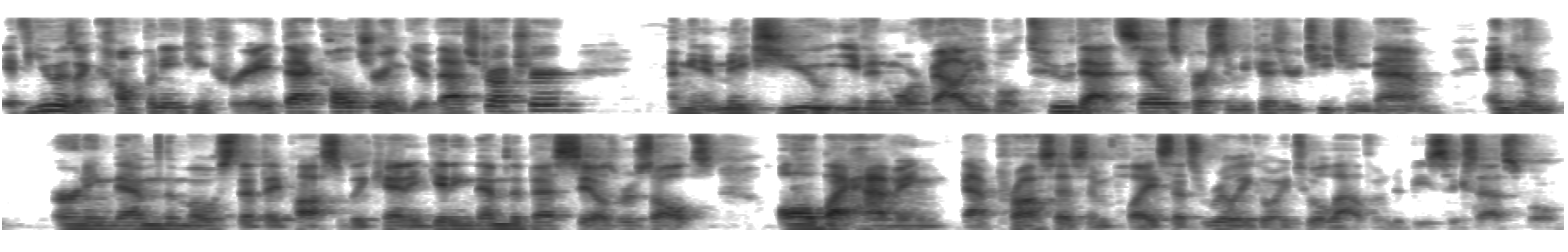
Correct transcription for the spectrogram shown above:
if you as a company can create that culture and give that structure i mean it makes you even more valuable to that salesperson because you're teaching them and you're earning them the most that they possibly can and getting them the best sales results all by having that process in place that's really going to allow them to be successful.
